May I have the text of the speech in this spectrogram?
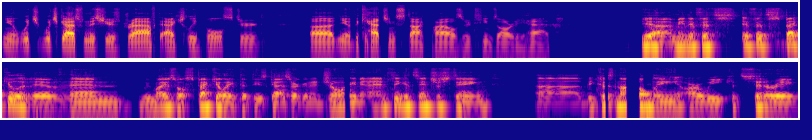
you know, which which guys from this year's draft actually bolstered, uh, you know, the catching stockpiles their teams already had. Yeah, I mean, if it's if it's speculative, then we might as well speculate that these guys are going to join. And I think it's interesting uh, because not only are we considering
